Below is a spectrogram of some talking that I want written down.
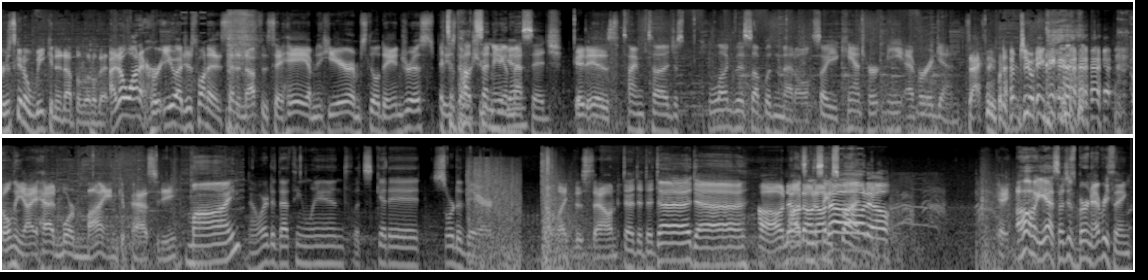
We're just gonna weaken it up a little bit. I don't want to hurt you. I just want to send enough to say, "Hey, I'm here. I'm still dangerous. Please It's about sending me a message. It is Time to just plug this up with metal so you can't hurt me ever again. exactly what I'm doing. if only I had more mine capacity. Mine. Now, where did that thing land? Let's get it sort of there. Don't like this sound. Da da da da da. Oh no Oh, no no no spot. no. Okay, Oh, yes, I'll just burn everything.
